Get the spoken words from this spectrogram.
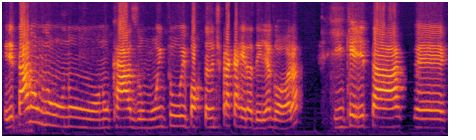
Ele está num, num, num caso muito importante para a carreira dele agora em que ele está é,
